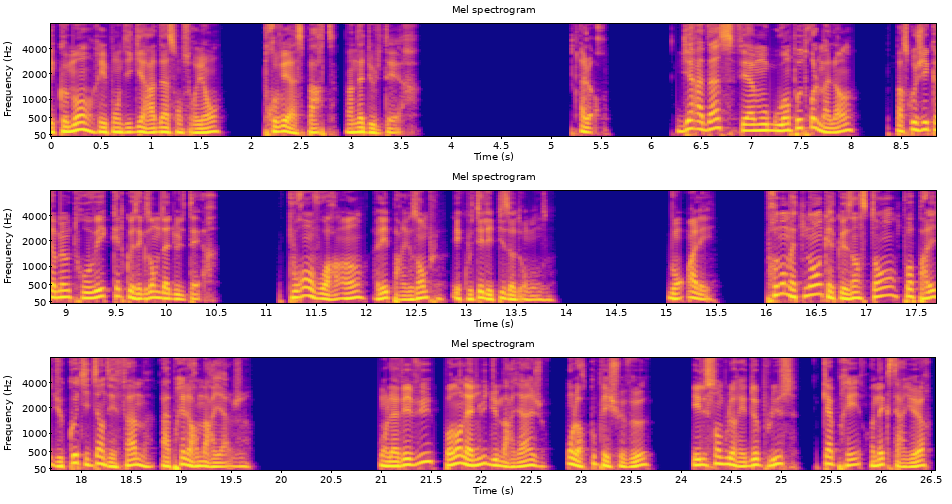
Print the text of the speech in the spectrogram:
Et comment, répondit Geradas en souriant, trouver à Sparte un adultère? Alors, Geradas fait à mon goût un peu trop le malin, parce que j'ai quand même trouvé quelques exemples d'adultère. Pour en voir un, allez par exemple écouter l'épisode 11. Bon, allez, prenons maintenant quelques instants pour parler du quotidien des femmes après leur mariage. On l'avait vu, pendant la nuit du mariage, on leur coupe les cheveux, et il semblerait de plus qu'après, en extérieur,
